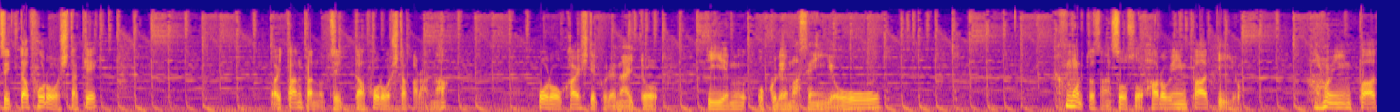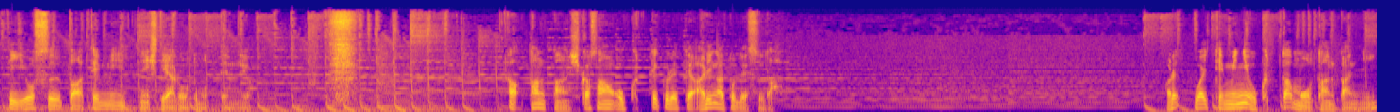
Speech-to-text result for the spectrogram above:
ツイッターフォローしたけ？ワイタンタンのツイッターフォローしたからな。フォロー返してくれないと DM 送れませんよ。モルトさん、そうそう、ハロウィンパーティーよ。ハロウィンパーティーをスーパー10ミニッツにしてやろうと思ってんのよ。あ、タンタン鹿さん送ってくれてありがとうですだ。あれ？ワイ天秤に送った？もうタンタンに？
